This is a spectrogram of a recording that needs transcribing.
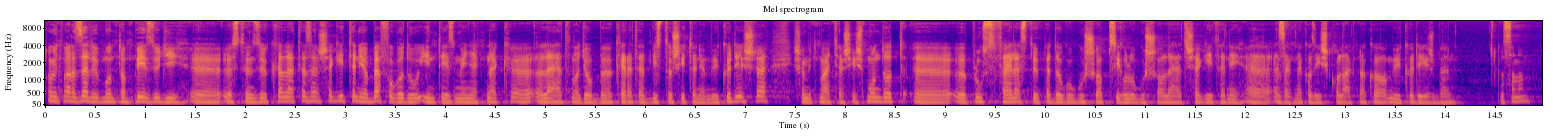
Amit már az előbb mondtam, pénzügyi ösztönzőkkel lehet ezen segíteni, a befogadó intézményeknek lehet nagyobb keretet biztosítani a működésre, és amit Mátyás is mondott, plusz fejlesztő pedagógussal, pszichológussal lehet segíteni ezeknek az iskoláknak a működésben. Köszönöm.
